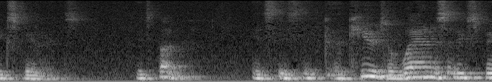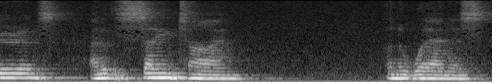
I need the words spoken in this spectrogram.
experience. It's both. It's, it's the acute awareness of experience and at the same time an awareness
